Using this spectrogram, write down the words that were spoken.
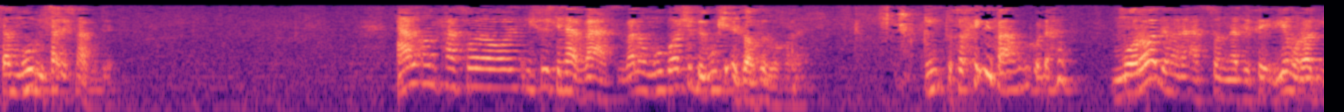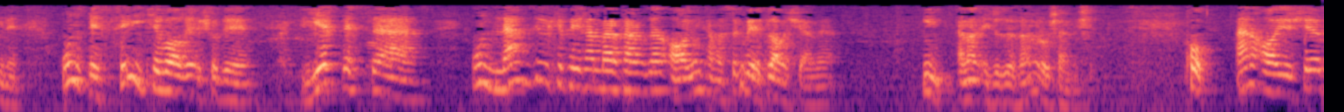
اصلا مو رو سرش نبوده. الان آقایان این شده که نه وصل. ولی مو باشه به موش اضافه بکنه. این دوتا خیلی فهم می‌کنه. مراد من از سنت فعلیه مراد اینه. اون قصه ای که واقع شده یک قصه است. اون لفظی رو که پیغمبر فرمودن آیون تمسک به اطلاقش کرده. این الان اجازه بفرمایید روشن میشه. خب انا آیشه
